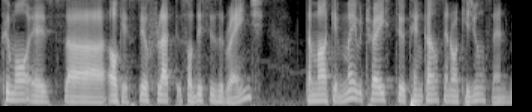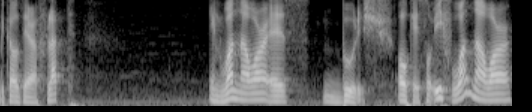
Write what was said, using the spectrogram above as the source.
Kumo is uh, okay, still flat, so this is a range. The market may retrace to Tenkan-sen or Kijun-sen because they are flat. In 1 hour is bullish. Okay, so if 1 hour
